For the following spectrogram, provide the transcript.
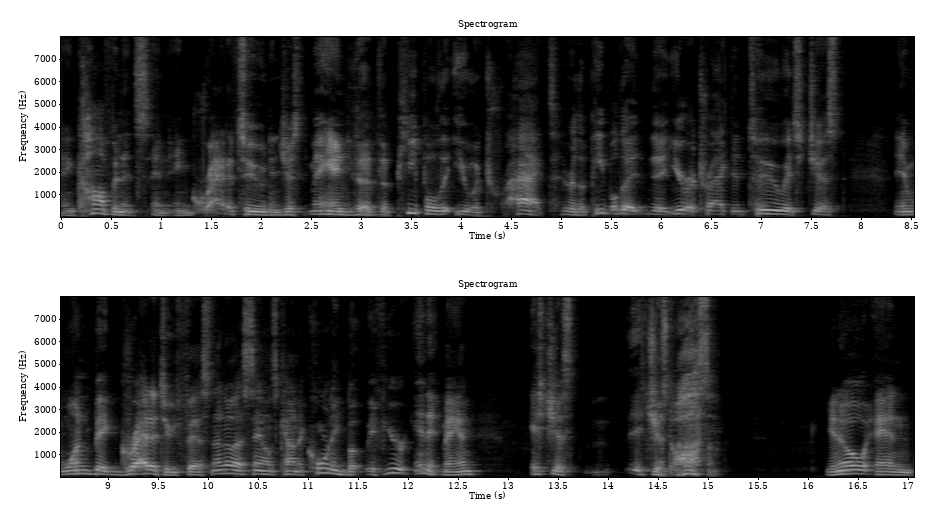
and confidence and, and gratitude and just man the the people that you attract or the people that, that you're attracted to, it's just in one big gratitude fest. And I know that sounds kind of corny, but if you're in it, man, it's just it's just awesome. You know, and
